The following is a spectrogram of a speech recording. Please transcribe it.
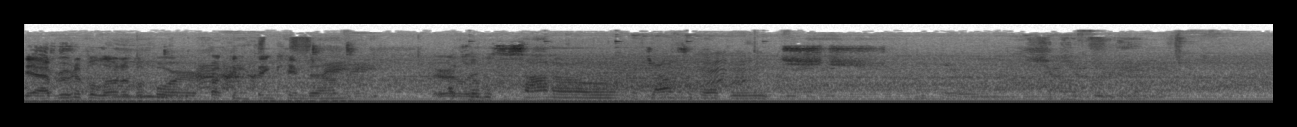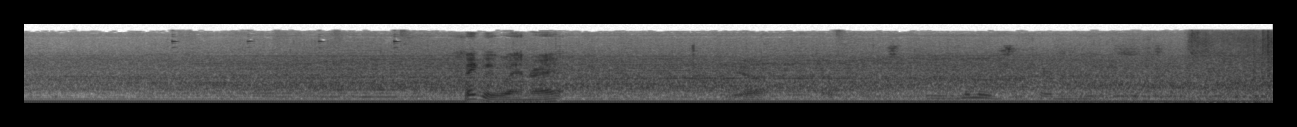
Yeah, I rooted Bologna before her fucking thing came down. I killed Early. the Susano. Johnson that bitch. I think we win, right? Yeah. Willows in 30 minutes.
